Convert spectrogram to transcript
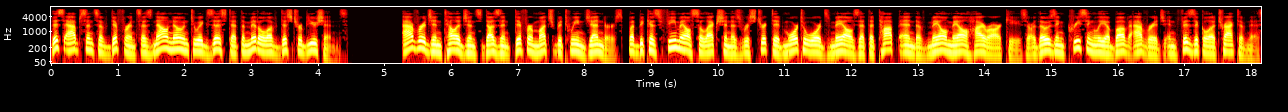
This absence of difference is now known to exist at the middle of distributions. Average intelligence doesn't differ much between genders, but because female selection is restricted more towards males at the top end of male-male hierarchies or those increasingly above average in physical attractiveness,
